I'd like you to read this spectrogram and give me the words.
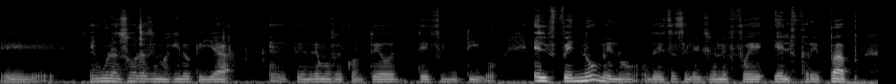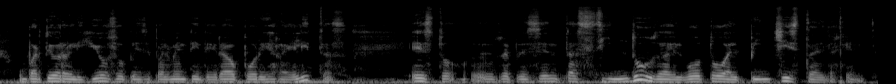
eh, en unas horas imagino que ya eh, tendremos el conteo definitivo. El fenómeno de estas elecciones fue el FREPAP, un partido religioso principalmente integrado por israelitas. Esto eh, representa sin duda el voto al pinchista de la gente.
